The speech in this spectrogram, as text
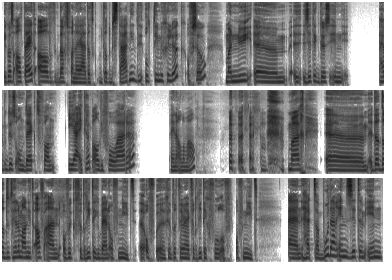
ik was altijd al dat ik dacht van, nou ja, dat, dat bestaat niet, de ultieme geluk of zo. Maar nu um, zit ik dus in, heb ik dus ontdekt van, ja, ik heb al die voorwaarden, bijna allemaal. maar uh, dat, dat doet helemaal niet af aan of ik verdrietig ben of niet. Uh, of uh, mij verdrietig voel of, of niet. En het taboe daarin zit hem in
